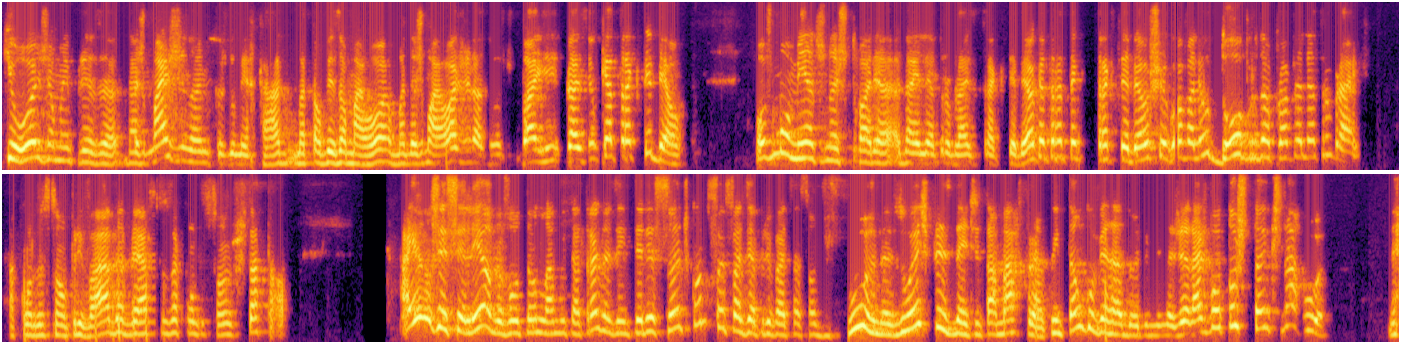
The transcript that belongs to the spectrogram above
que hoje é uma empresa das mais dinâmicas do mercado, mas talvez a maior, uma das maiores geradoras do Brasil, que é a Tractebel. Houve momentos na história da Eletrobras e Tractebel que a Tractebel chegou a valer o dobro da própria Eletrobras, a condução privada versus a condução estatal. Aí eu não sei se você lembra, voltando lá muito atrás, mas é interessante, quando foi fazer a privatização de Furnas, o ex-presidente Itamar Franco, então governador de Minas Gerais, botou os tanques na rua. Né?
